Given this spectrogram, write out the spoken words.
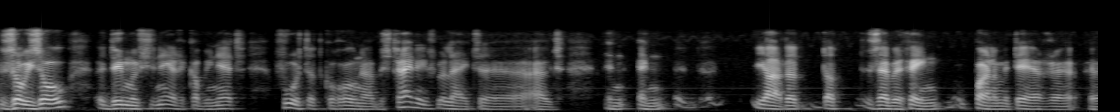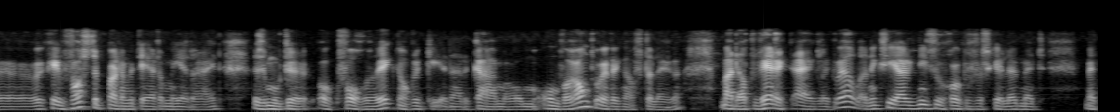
sowieso, het demissionaire kabinet voert het coronabestrijdingsbeleid uh, uit. En, en ja, dat, dat, ze hebben geen, parlementaire, uh, geen vaste parlementaire meerderheid. Ze moeten ook volgende week nog een keer naar de Kamer om, om verantwoording af te leggen. Maar dat werkt eigenlijk wel. En ik zie eigenlijk niet zo grote verschillen met, met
